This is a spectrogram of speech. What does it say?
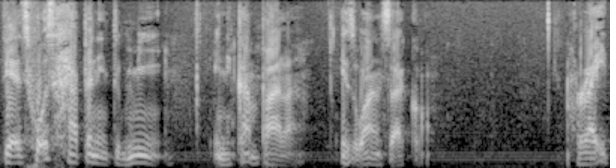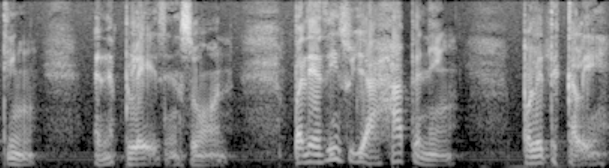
there's what's happening to me in Kampala is one circle. Writing and a place and so on. But there are things which are happening politically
